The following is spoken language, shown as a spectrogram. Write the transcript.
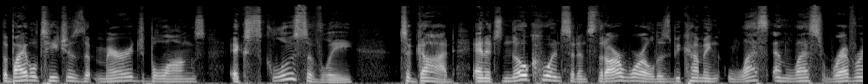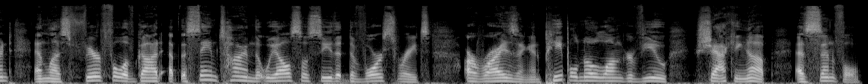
The Bible teaches that marriage belongs exclusively to God. And it's no coincidence that our world is becoming less and less reverent and less fearful of God at the same time that we also see that divorce rates are rising and people no longer view shacking up as sinful.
